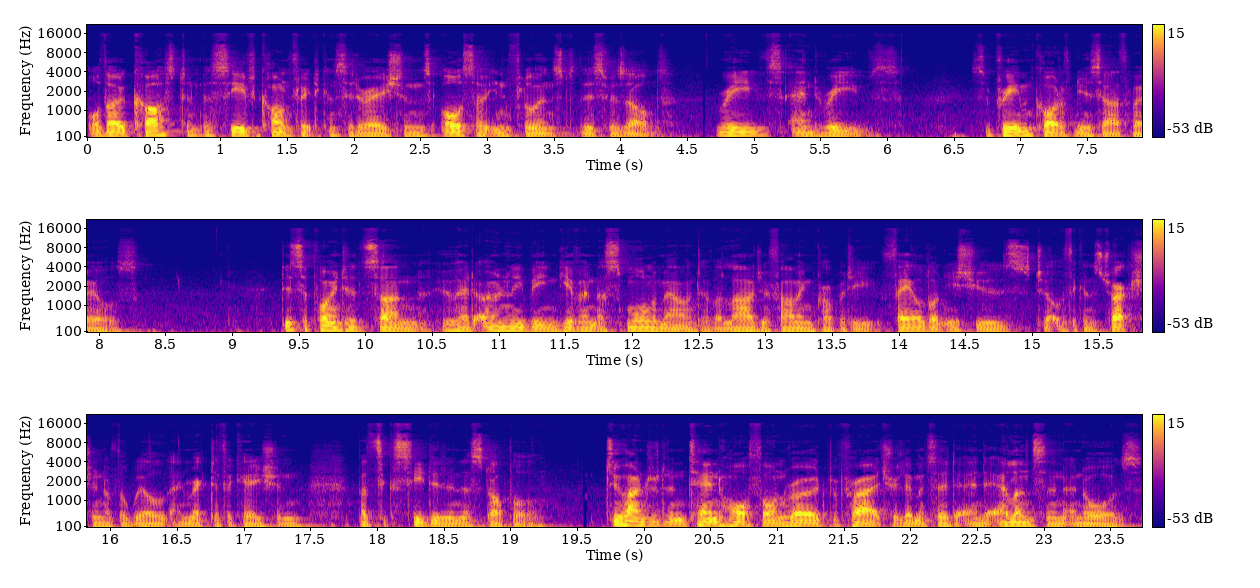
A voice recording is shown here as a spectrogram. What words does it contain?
although cost and perceived conflict considerations also influenced this result. Reeves and Reeves, Supreme Court of New South Wales. Disappointed son, who had only been given a small amount of a larger farming property, failed on issues to, of the construction of the will and rectification, but succeeded in estoppel. 210 Hawthorn Road Proprietary Limited and Ellenson and Oars,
